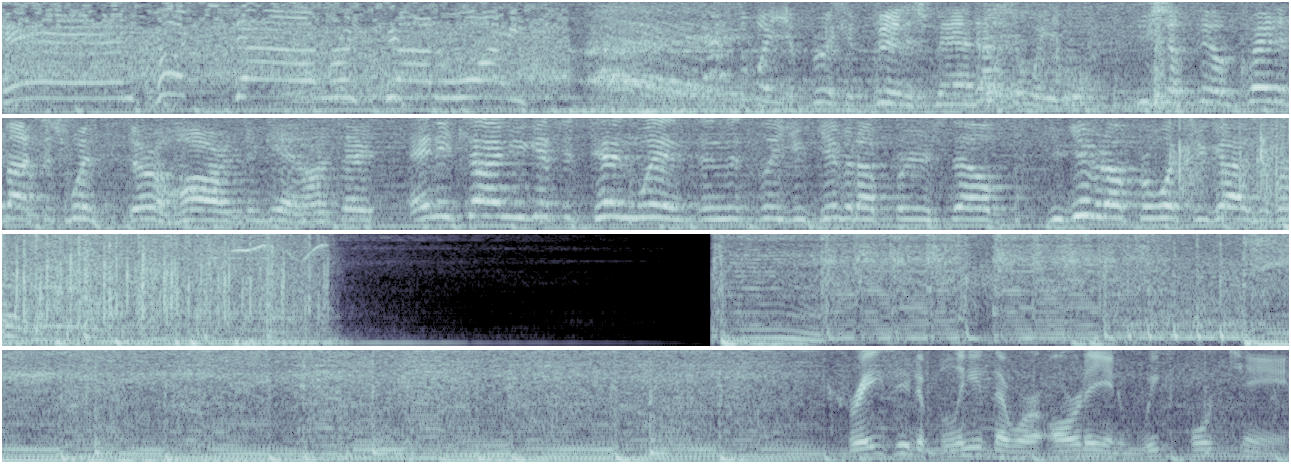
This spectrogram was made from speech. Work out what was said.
and touchdown, Rachaad White. That's the way you freaking finish, man. That's the way you do. You should feel great about this win. They're hard to get, aren't they? Anytime you get to 10 wins in this league, you give it up for yourselves. You give it up for what you guys have earned. Crazy to believe that we're already in week 14.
